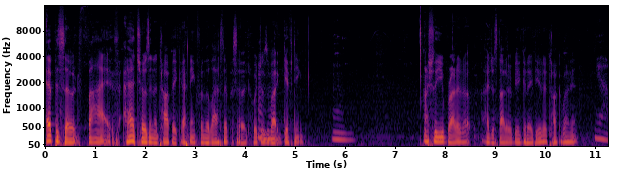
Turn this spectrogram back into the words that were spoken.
episode five. I had chosen a topic I think from the last episode, which was Mhm. about gifting. Mm. Actually, you brought it up. I just thought it would be a good idea to talk about it. Yeah.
